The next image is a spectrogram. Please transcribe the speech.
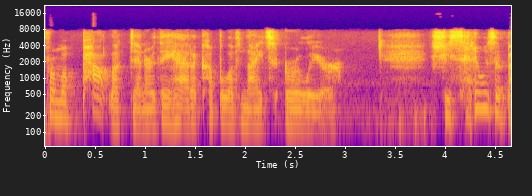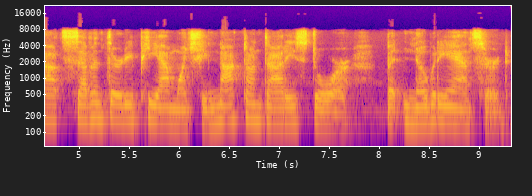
from a potluck dinner they had a couple of nights earlier. She said it was about 7:30 p.m. when she knocked on Dottie's door, but nobody answered.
